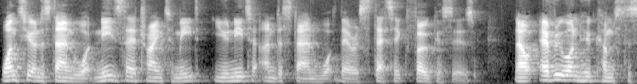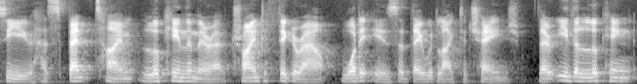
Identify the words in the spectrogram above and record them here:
Once you understand what needs they're trying to meet, you need to understand what their aesthetic focus is. Now, everyone who comes to see you has spent time looking in the mirror trying to figure out what it is that they would like to change. They're either looking,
